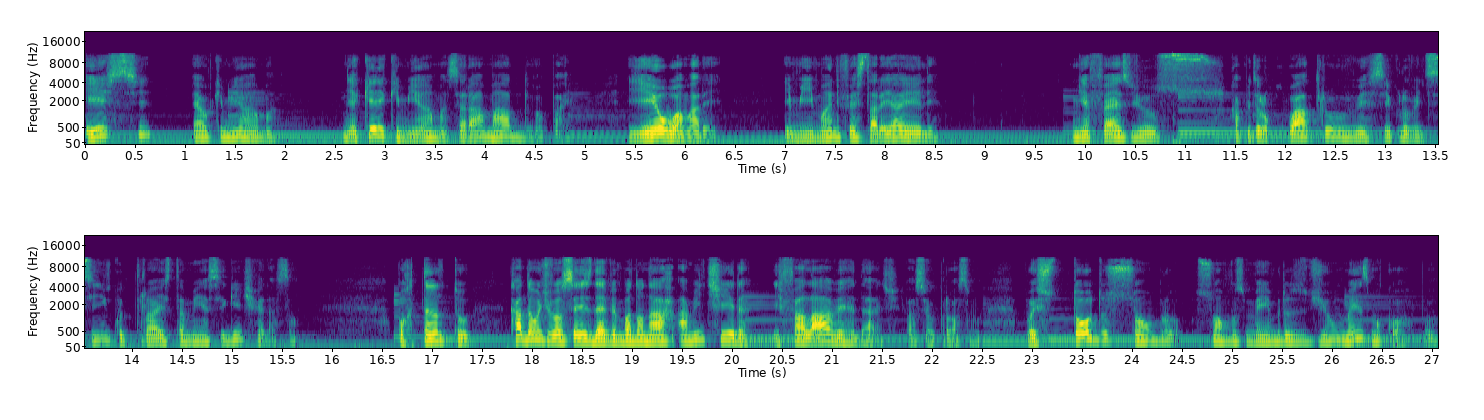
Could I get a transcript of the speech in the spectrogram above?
esse é o que me ama. E aquele que me ama será amado do meu Pai. E eu o amarei e me manifestarei a ele. Em Efésios capítulo 4, versículo 25, traz também a seguinte redação: Portanto, cada um de vocês deve abandonar a mentira e falar a verdade ao seu próximo, pois todos somos membros de um mesmo corpo.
